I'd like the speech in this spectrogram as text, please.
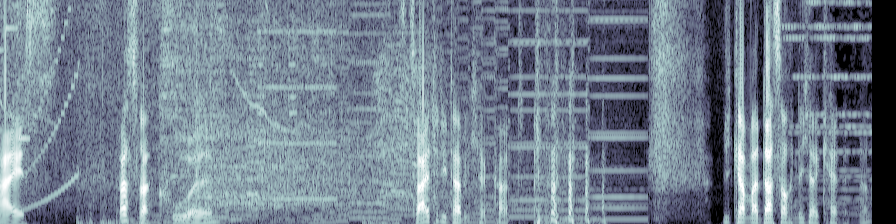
Nice. Das war cool. Das zweite Lied habe ich erkannt. Wie kann man das auch nicht erkennen, ne?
